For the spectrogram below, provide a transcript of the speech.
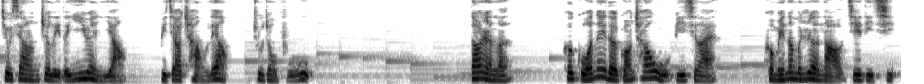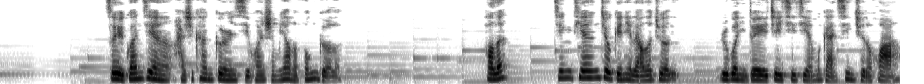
就像这里的医院一样，比较敞亮，注重服务。当然了，和国内的广场舞比起来，可没那么热闹接地气。所以关键还是看个人喜欢什么样的风格了。好了，今天就给你聊到这里。如果你对这期节目感兴趣的话，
